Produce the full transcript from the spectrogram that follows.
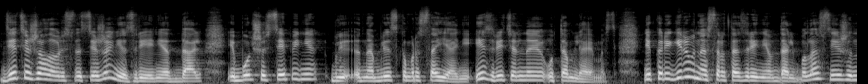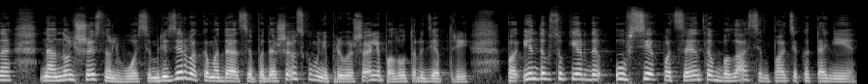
Дети жаловались на снижение зрения вдаль и в большей степени на близком расстоянии и зрительная утомляемость. Некоррегированная острота зрения вдаль была снижена на 0,6-0,8. Резервы аккомодации по Дашевскому не превышали полутора диоптрий. По индексу Керда у всех пациентов была симпатикотония.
